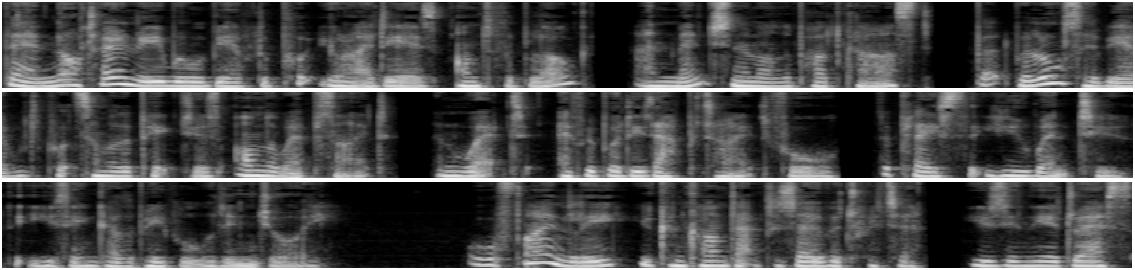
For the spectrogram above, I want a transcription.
Then not only will we be able to put your ideas onto the blog and mention them on the podcast, but we'll also be able to put some of the pictures on the website and whet everybody's appetite for the place that you went to that you think other people would enjoy. Or finally, you can contact us over Twitter using the address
